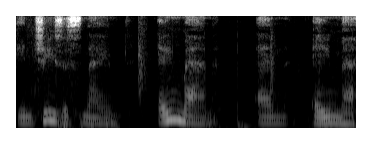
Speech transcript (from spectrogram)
In Jesus' name, amen and amen.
